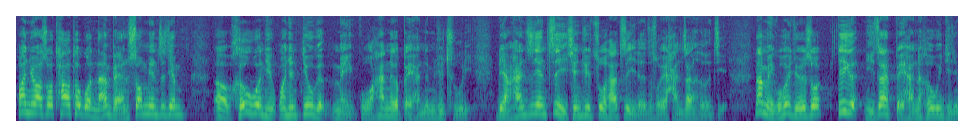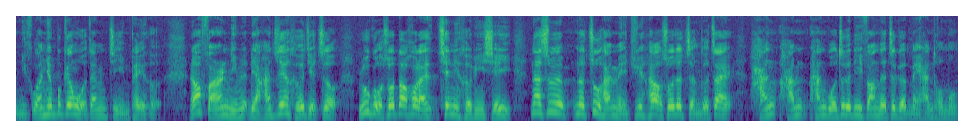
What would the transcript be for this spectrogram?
换句话说，他要透过南北韩双边之间，呃，核武问题完全丢给美国和那个北韩那边去处理，两韩之间自己先去做他自己的所谓韩战和解。那美国会觉得说，第一个，你在北韩的核武议题，你完全不跟我在那边进行配合，然后反而你们两韩之间和解之后，如果说到后来签订和平协议，那是不是那驻韩美军，还有说这整个在韩韩韩国这个地方的这个美韩同盟，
